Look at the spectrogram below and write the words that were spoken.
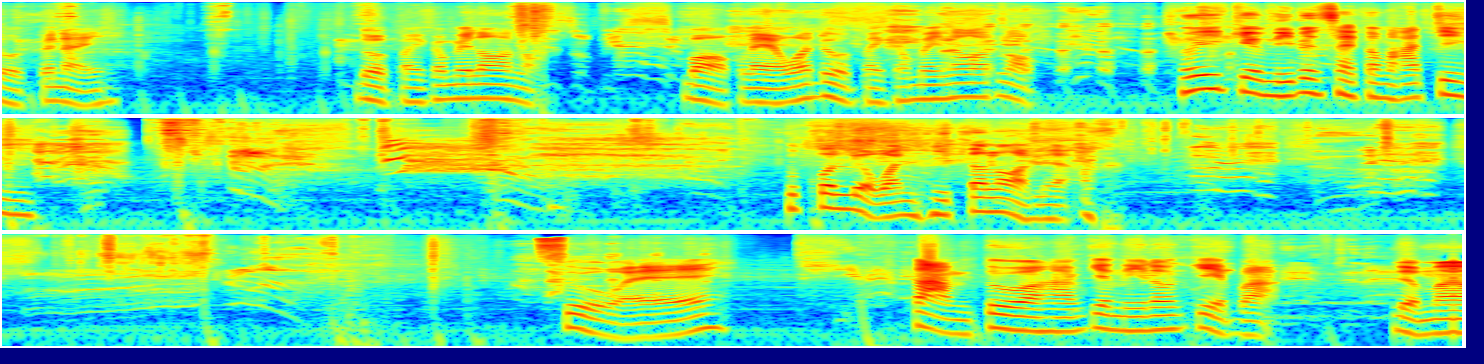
โดดไปไหน โดดไปก็ไม่รอดหรอก บอกแล้วว่าโดดไปก็ไม่รอดหรอก เฮ้ย เกมนี้เป็นไซตามะจริง ทุก คนเหลือวันฮิตตลอดเลยอะสวยสามตัวครับเกมนี้เราเก็บอะเหลือมา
